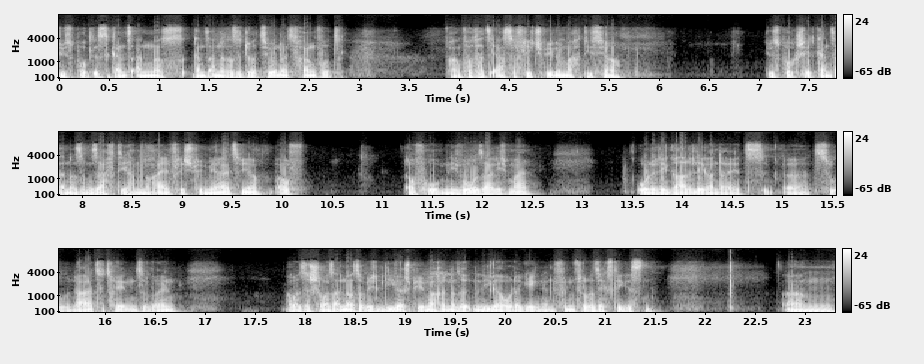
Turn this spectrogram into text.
Duisburg ist ganz anders, ganz andere Situation als Frankfurt. Frankfurt hat das erste Pflichtspiel gemacht dieses Jahr. Duisburg steht ganz anders im Saft. Die haben noch ein Pflichtspiel mehr als wir auf, auf hohem Niveau, sage ich mal. Ohne den Gardelegern da jetzt äh, zu nahe zu treten zu wollen. Aber es ist schon was anderes, ob ich ein Ligaspiel mache in der dritten Liga oder gegen einen Fünf- oder Sechsligisten. Ähm,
